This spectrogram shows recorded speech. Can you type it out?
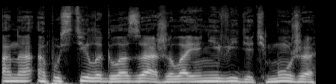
Она опустила глаза, желая не видеть мужа,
